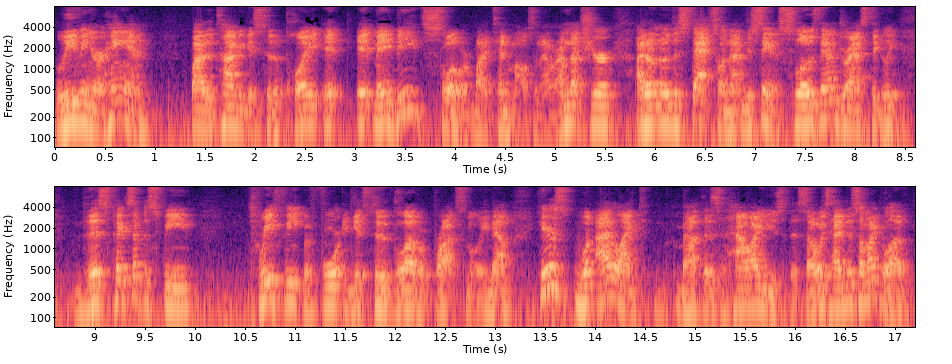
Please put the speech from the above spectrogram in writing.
leaving her hand, by the time it gets to the plate, it, it may be slower by 10 miles an hour. I'm not sure. I don't know the stats on that. I'm just saying it slows down drastically. This picks up the speed three feet before it gets to the glove approximately. Now, here's what I liked about this and how I used this. I always had this on my glove.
